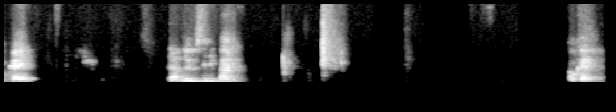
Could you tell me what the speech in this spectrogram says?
Okay? Did I lose anybody? Okay.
